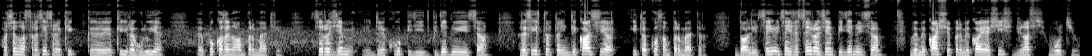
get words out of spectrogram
А це у нас резистор, який, який регулює е, покази на амперметрі. Це роз'єм, до якого під'єд- під'єднується резистор та індикація і також амперметр. Далі цей, цей, цей роз'єм під'єднується вимикач, що перемикає 6-12 вольтів.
